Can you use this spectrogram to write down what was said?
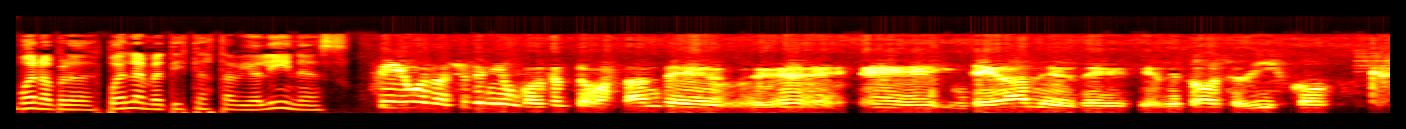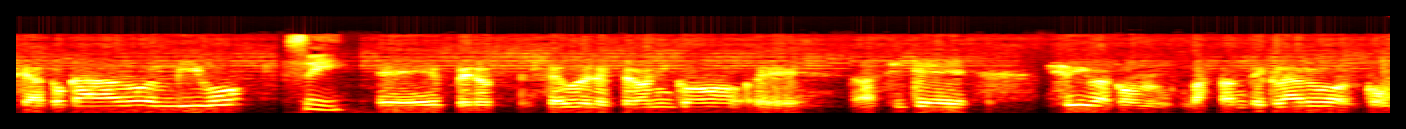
Bueno, pero después le metiste hasta violines. Sí, bueno, yo tenía un concepto bastante eh, eh, integral de, de, de todo ese disco que se ha tocado en vivo Sí. eh, pero pseudo electrónico, eh, así que yo iba con bastante claro con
